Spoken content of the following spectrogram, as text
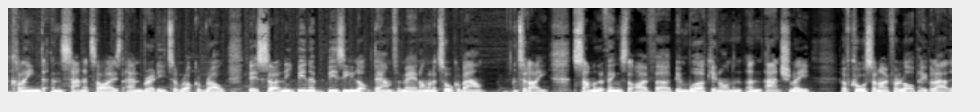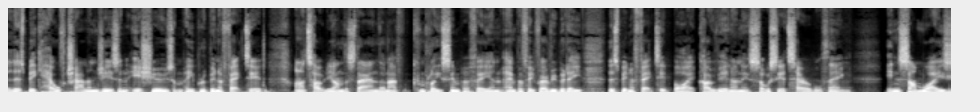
cleaned and sanitized and ready to rock and roll. It's certainly been a busy lockdown for me, and I'm going to talk about today some of the things that I've uh, been working on, and, and actually of course, I know for a lot of people out there, there's big health challenges and issues, and people have been affected. And I totally understand and have complete sympathy and empathy for everybody that's been affected by COVID. And it's obviously a terrible thing in some ways,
